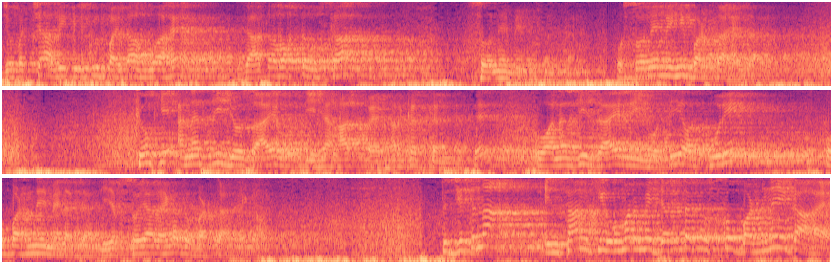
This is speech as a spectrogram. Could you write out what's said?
जो बच्चा अभी बिल्कुल पैदा हुआ है, ज़्यादा वक्त उसका सोने में गुजरता है। वो सोने में ही बढ़ता है ज़्यादा। क्योंकि एनर्जी जो ज़ाय होती है हाथ पैर हरकत करने से, वो एनर्जी ज़ाय नहीं होती और पूरी वो बढ़ने में लग जाती है। जब सोया रहेगा तो बढ़ता रहेगा। तो जितना इंसान की उम्र में जब तक उसको बढ़ने का है,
